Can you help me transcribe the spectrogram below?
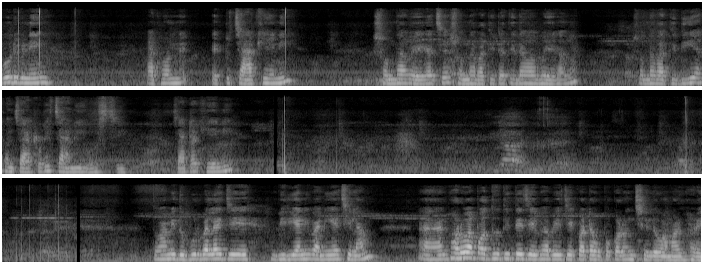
Good evening. এখন একটু চা খেয়ে নিই। সন্ধ্যা হয়ে গেছে, সন্ধ্যা বাতিটাতে দেওয়া হয়ে গেল। সন্ধ্যা বাতি দিয়ে এখন চা করে চা নিয়ে বসছি। চাটা খেয়ে নিই। তো আমি দুপুরবেলায় যে বিরিয়ানি বানিয়েছিলাম ঘরোয়া পদ্ধতিতে যেভাবে যে কটা উপকরণ ছিল আমার ঘরে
